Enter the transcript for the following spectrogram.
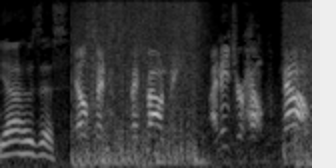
Yeah, who's this? Ilson, they found me. I need your help, now!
